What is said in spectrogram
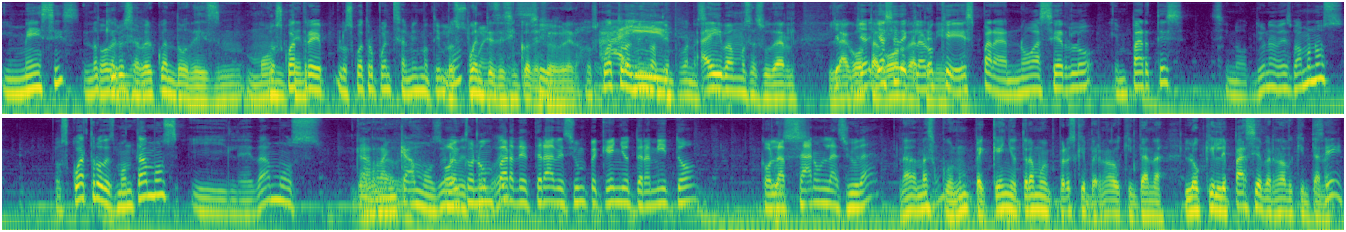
y meses. no todavía. quiero saber cuándo desmonten los cuatro, los cuatro puentes al mismo tiempo. los puentes de 5 de Sí, febrero. los cuatro al mismo tiempo van a ser. Ahí vamos a sudar la Ya- gota ya, ya se gorda, declaró teniente. que es para no hacerlo en partes, sino de una vez, vámonos. Los cuatro desmontamos y le damos, arrancamos de una Hoy vez con un todo, ¿eh? par de traves y un pequeño tramito, colapsaron la ciudad. Nada más con un pequeño tramo, pero es que Bernardo Quintana, lo que le pase a Bernardo Quintana, Sí.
